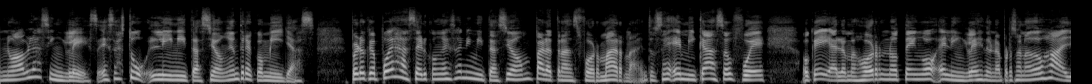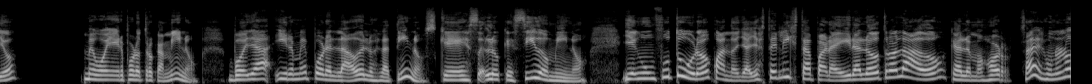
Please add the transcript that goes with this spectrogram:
no hablas inglés, esa es tu limitación, entre comillas, pero ¿qué puedes hacer con esa limitación para transformarla? Entonces, en mi caso fue, ok, a lo mejor no tengo el inglés de una persona de Ohio, me voy a ir por otro camino. Voy a irme por el lado de los latinos, que es lo que sí domino. Y en un futuro, cuando ya yo esté lista para ir al otro lado, que a lo mejor, ¿sabes? Uno no,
